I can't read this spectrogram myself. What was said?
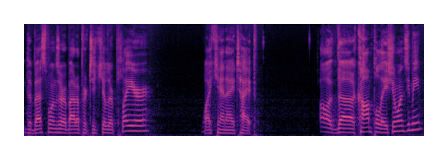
The best ones are about a particular player. Why can't I type? Oh, the compilation ones, you mean?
